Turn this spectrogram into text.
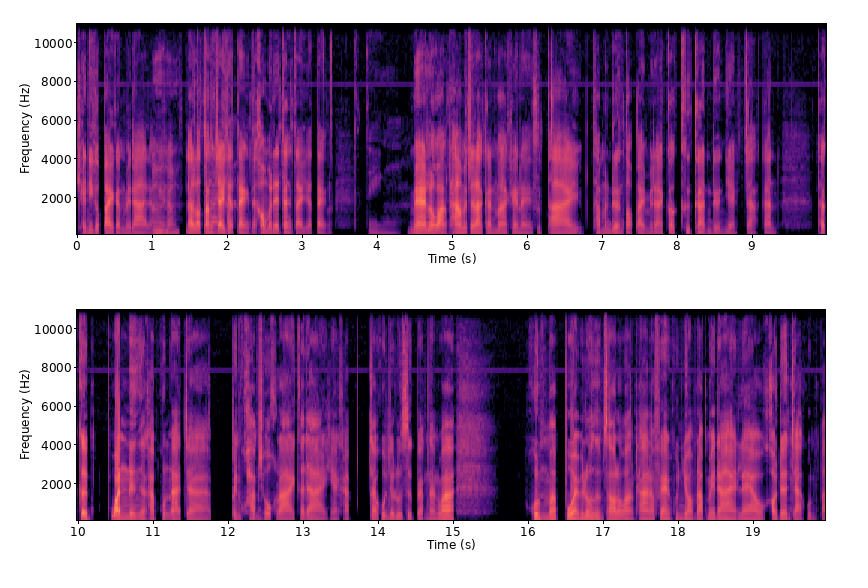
แค่นี้ก็ไปกันไม่ได้แล้วไงครับอือฮึแล้วเราตั้งใจใช่ค่ะจะแต่งแต่เขาไม่ได้ตั้งใจจะแต่งจริงแม้ระหว่างทางมันจะรักกันมากแค่ไหนสุดท้าย ถ้ามันเดินต่อไปไม่ได้ก็คือการเดินแยกจากกัน ถ้าเกิดวันหนึ่งอะครับ คุณอาจจะ เป็นความโชคร้ายก็ได้เงี้ยครับถ้าคุณจะรู้สึกแบบนั้นว่า คุณมาป่วยเป็นโรคซึมเศร้าระหว่างทางแล้วแฟนคุณยอมรับไม่ได้ แล้วเขาเดินจากคุณไป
